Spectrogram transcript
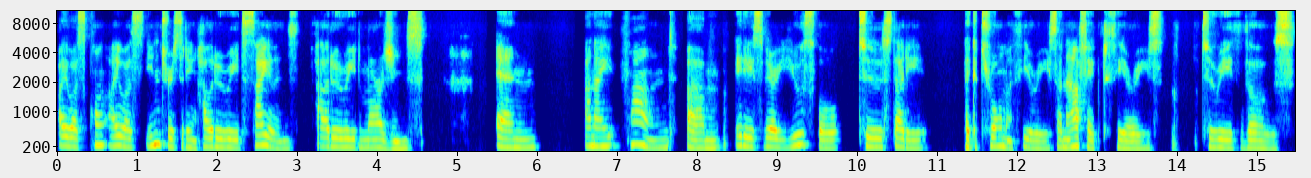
I was con- I was interested in how to read silence, how to read margins. And and I found um, it is very useful to study like trauma theories and affect theories to read those.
